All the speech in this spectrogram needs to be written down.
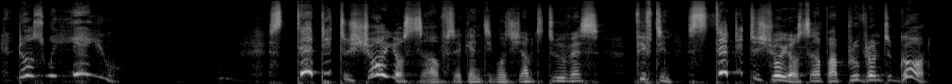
and those who hear you. Steady to show yourself, Second Timothy chapter 2, verse 15. Steady to show yourself approved unto God.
